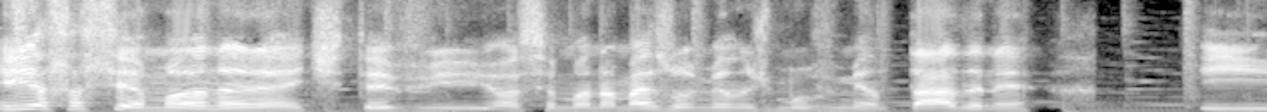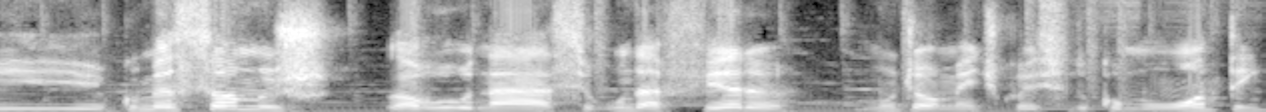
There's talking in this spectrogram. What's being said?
E essa semana, né, a gente teve uma semana mais ou menos movimentada, né? E começamos logo na segunda-feira, mundialmente conhecido como ontem,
